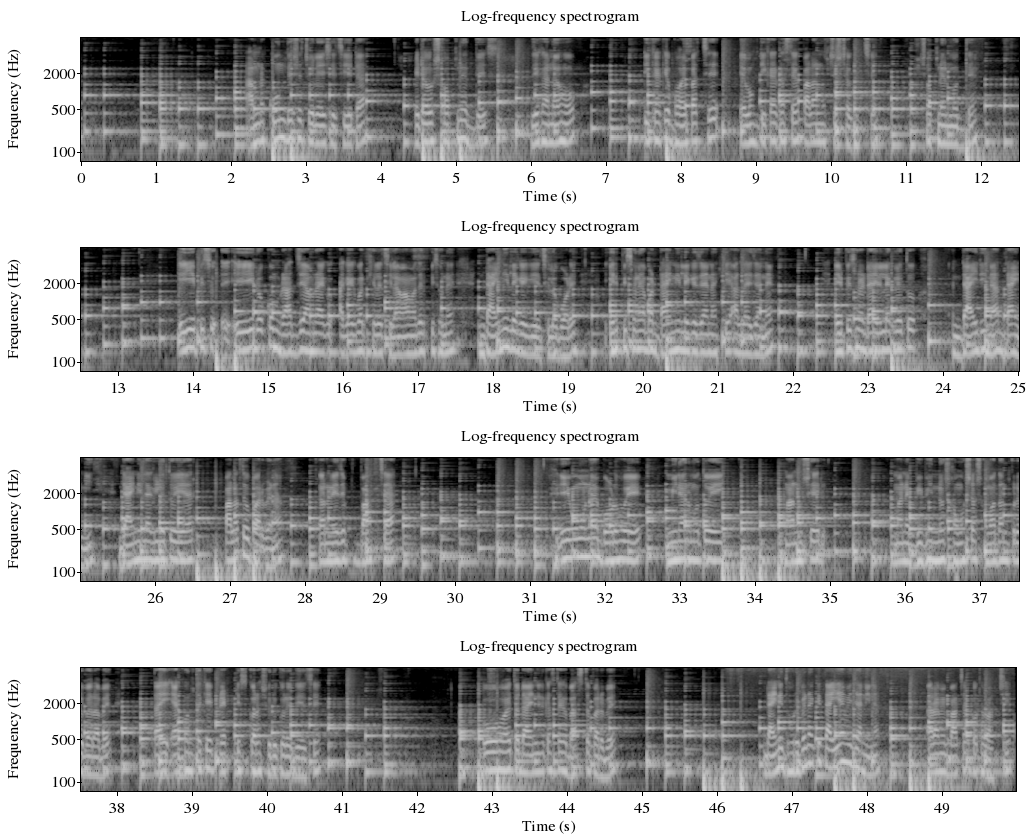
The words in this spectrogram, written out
আমরা কোন দেশে চলে এসেছি এটা? এটা ওর স্বপ্নের দেশ। যেখানে ও টিকাকে ভয় পাচ্ছে এবং টিকার কাছ থেকে পালানোর চেষ্টা করছে স্বপ্নের মধ্যে। এই এপিসোড এইরকম রাজ্যে আমরা আগে একবার খেলেছিলাম। আমাদের পিছনে ডাইনি লেগে গিয়েছিল পরে। এর পিছনে আবার ডাইনি লেগে যায় নাকি, আল্লাহ জানে। এর পিছনে ডায়েরি লাগলে তো ডায়েরি না, ডাইনি। ডাইনি লাগলে তো এ আর পালাতেও পারবে না। কারণ এই যে বাচ্চা, এ মনে হয় বড় হয়ে মিনার মতো এই মানুষের মানে বিভিন্ন সমস্যার সমাধান করে বেড়াবে। তাই এখন থেকেই প্র্যাকটিস করা শুরু করে দিয়েছে। ও হয়তো ডাইনির কাছ থেকে বাঁচতে পারবে। ডাইনি ধরবে নাকি তাই আমি জানি না। আর আমি বাঁচার কথা ভাবছি।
